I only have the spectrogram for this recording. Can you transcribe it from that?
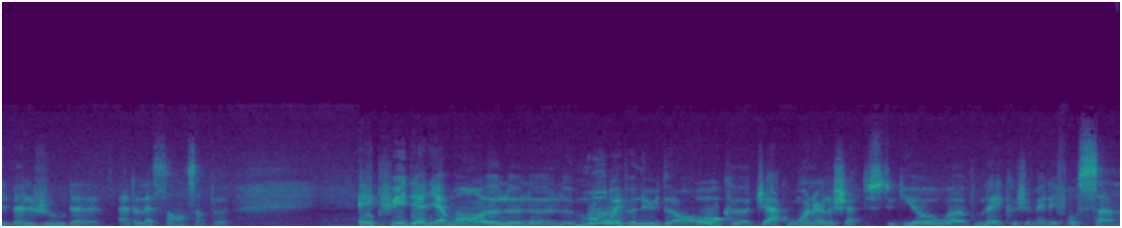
des, belles joues d'adolescence un peu. Et puis dernièrement, euh, le, le, mot est venu d'en haut que Jack Warner, le chef du studio, euh, voulait que je mette des faux seins.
